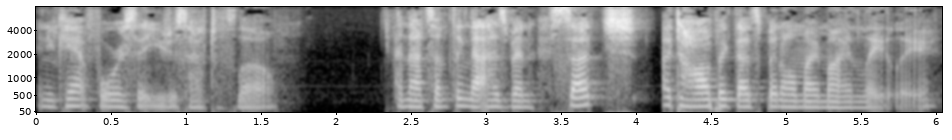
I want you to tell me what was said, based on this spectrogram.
And you can't force it. You just have to flow. And that's something that has been such a topic that's been on my mind lately.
